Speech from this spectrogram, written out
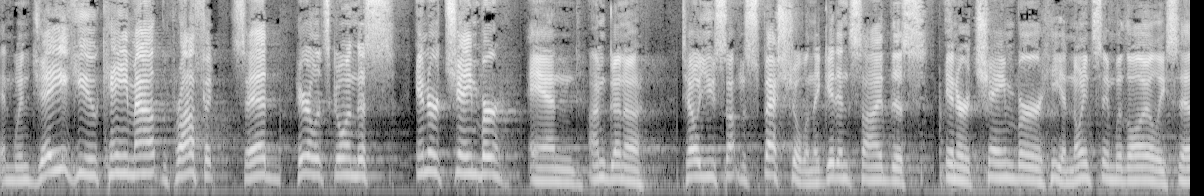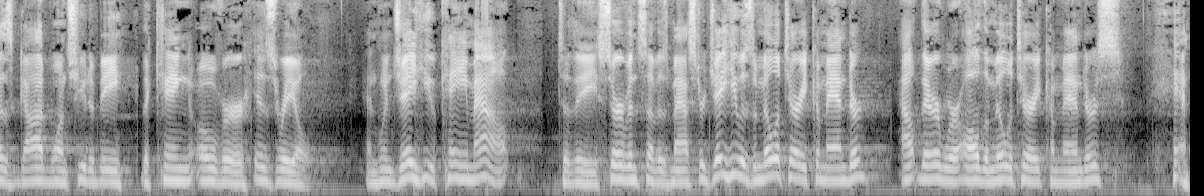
And when Jehu came out, the prophet said, Here, let's go in this inner chamber, and I'm going to tell you something special. When they get inside this inner chamber, he anoints him with oil. He says, God wants you to be the king over Israel. And when Jehu came out to the servants of his master, Jehu was a military commander. Out there were all the military commanders. And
